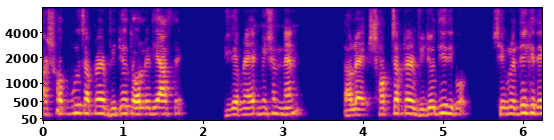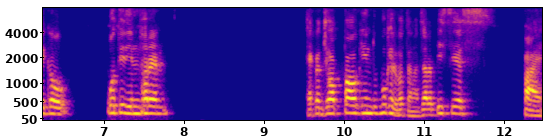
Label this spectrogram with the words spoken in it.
আর সবগুলো চ্যাপ্টারের ভিডিও তো অলরেডি আছে। যদি আপনি অ্যাডমিশন নেন, তাহলে সব চ্যাপ্টারের ভিডিও দিয়ে দিব। সেগুলো দেখে দেখেও প্রতিদিন ধরেন একটা জব পাওয়া কিন্তু মুখের কথা না। যারা বিসিএস পায়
